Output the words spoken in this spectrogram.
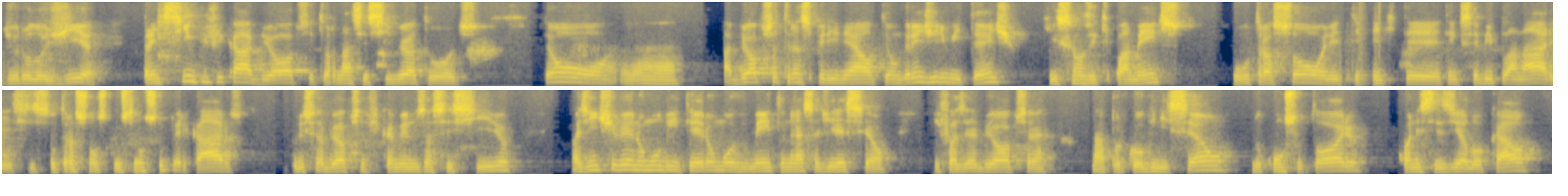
de urologia para a gente simplificar a biópsia e tornar acessível a todos. Então, a biópsia transperineal tem um grande limitante, que são os equipamentos. O ultrassom ele tem que ter, tem que ser biplanar, e esses ultrassons custam super caros, por isso a biópsia fica menos acessível. Mas a gente vê no mundo inteiro um movimento nessa direção, de fazer a biópsia ah, por cognição, no consultório, com anestesia local,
